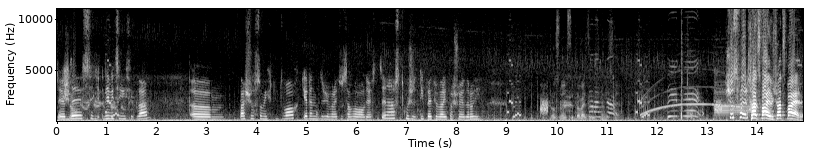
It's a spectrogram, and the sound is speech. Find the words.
To je 972. Um, pašil som ich tu dvoch, jeden, že vraj tu zavolal 911, že týpek vraj pašuje drogy. Rozumím, supervisor už na místě. Shots fire, Shots fire, shots fire!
